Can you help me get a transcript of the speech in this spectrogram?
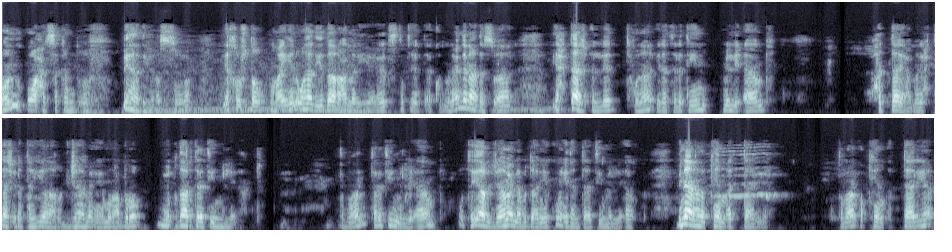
on واحد second off. بهذه الصورة يخرج ضوء معين وهذه دارة عملية. يعني تستطيع التأكد منها. عندنا هذا السؤال. يحتاج الليد هنا إلى 30 ملي أمب حتى يعمل. يحتاج إلى تيار الجامع يمر عبره بمقدار 30 ملي أمب. طبعا 30 ملي أمب. والتيار الجامع لابد أن يكون إذا 30 ملي أمب. بناء على القيم التالية. طبعا القيم التالية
